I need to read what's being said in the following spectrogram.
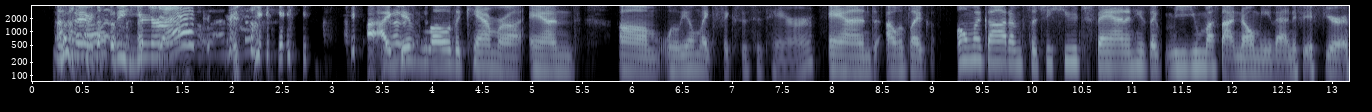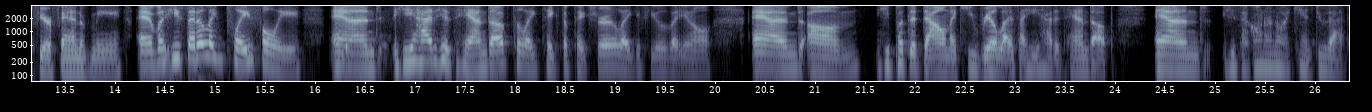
The- the euro- check? I. I, I give Lo the camera and um William like fixes his hair and I was like, "Oh my god, I'm such a huge fan." And he's like, "You must not know me then if, if you're if you're a fan of me." And but he said it like playfully and he had his hand up to like take the picture like if he was like, you know, and um he puts it down like he realized that he had his hand up and he's like, "Oh no, no, I can't do that."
